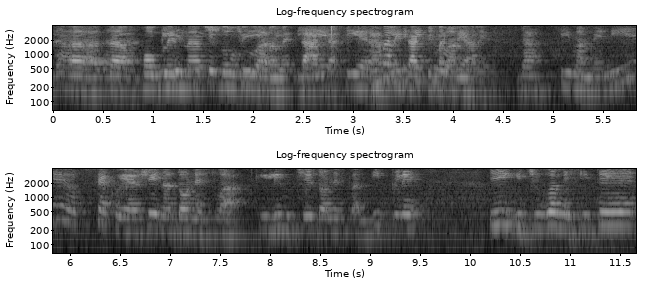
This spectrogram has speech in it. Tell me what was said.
да, да, да да. погледнат што ви имаме. тие- Така. тие Има ли такви материјали? Да, имаме ние, од секоја жена донесла килимче, донесла дипле и ги чуваме сите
